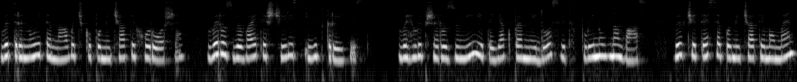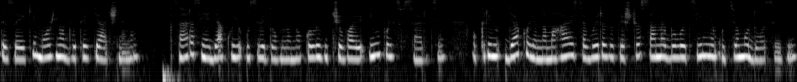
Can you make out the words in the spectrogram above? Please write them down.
ви тренуєте навичку помічати хороше, ви розвиваєте щирість і відкритість. Ви глибше розумієте, як певний досвід вплинув на вас. Ви вчитеся помічати моменти, за які можна бути вдячними. Зараз я дякую усвідомлено, коли відчуваю імпульс в серці. Окрім дякую, намагаюся виразити, що саме було цінним у цьому досвіді.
